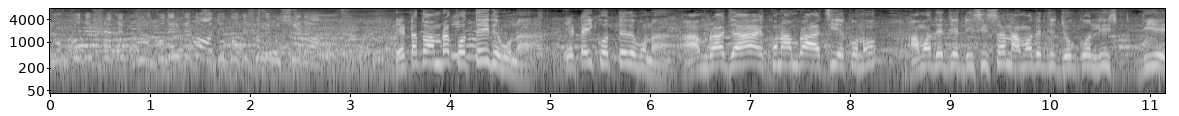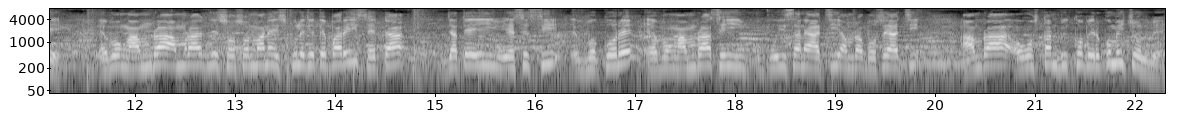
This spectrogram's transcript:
যোগ্যদের সাথে যোগ্যদেরকে তো অযোগ্যদের সঙ্গে মিশিয়ে দেওয়া হচ্ছে। এটা তো আমরা করতেই দেব না। এটাই করতে দেব না। আমরা যা এখন আমরা আছি এখনও আমাদের যে ডিসিশন আমাদের যে যোগ্য লিস্ট দিয়ে এবং আমরা আমরা যে সসম্মানে স্কুলে যেতে পারি সেটা যাতে এই এসএসসি করে এবং আমরা সেই পজিশানে আছি আমরা বসে আছি। আমরা অবস্থান বিক্ষোভ এরকমই চলবে।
